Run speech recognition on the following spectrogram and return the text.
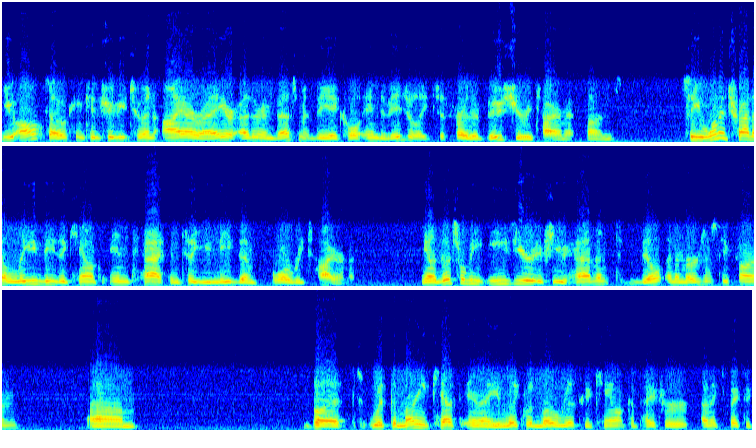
You also can contribute to an IRA or other investment vehicle individually to further boost your retirement funds. So you want to try to leave these accounts intact until you need them for retirement. You know, this will be easier if you haven't built an emergency fund. Um, but with the money kept in a liquid low risk account to pay for unexpected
